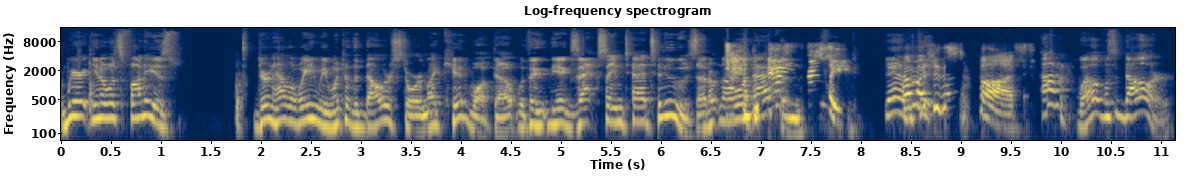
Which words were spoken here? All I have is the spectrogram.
We're You know what's funny is during Halloween we went to the dollar store and my kid walked out with the, the exact same tattoos. I don't know what happened. really? Yeah. How much did that cost? Well, it was a dollar,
